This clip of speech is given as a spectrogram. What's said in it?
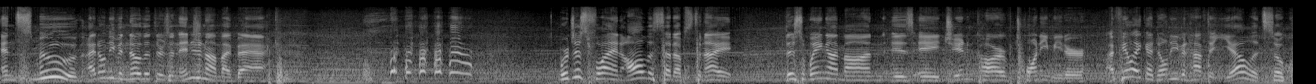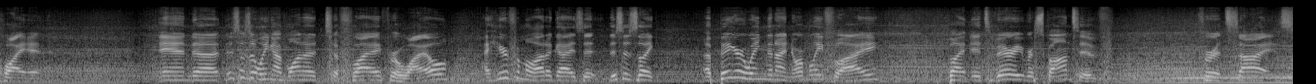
and smooth. I don't even know that there's an engine on my back. We're just flying all the setups tonight. This wing I'm on is a Gin Carve 20 meter. I feel like I don't even have to yell, it's so quiet. And uh, this is a wing I've wanted to fly for a while. I hear from a lot of guys that this is like a bigger wing than I normally fly, but it's very responsive for its size.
